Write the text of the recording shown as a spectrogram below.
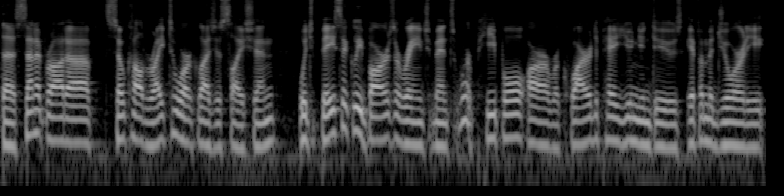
the Senate brought up so called right to work legislation, which basically bars arrangements where people are required to pay union dues if a majority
